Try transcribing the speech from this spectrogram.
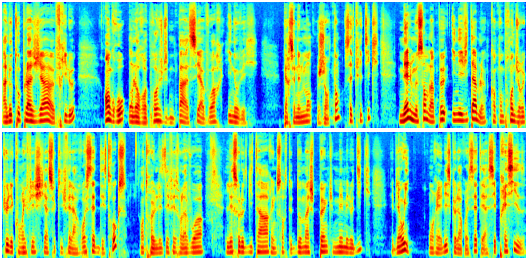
à l'autoplagiat euh, frileux, en gros, on leur reproche de ne pas assez avoir innové. Personnellement, j'entends cette critique, mais elle me semble un peu inévitable quand on prend du recul et qu'on réfléchit à ce qui fait la recette des Strokes, entre les effets sur la voix, les solos de guitare, une sorte d'hommage punk mais mélodique. Eh bien oui, on réalise que la recette est assez précise,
